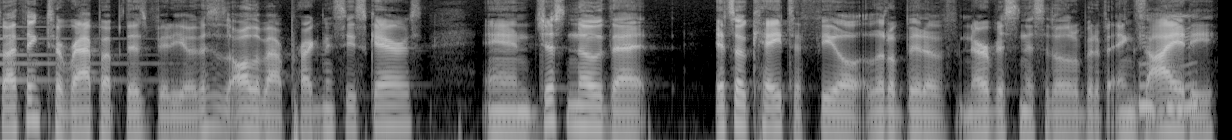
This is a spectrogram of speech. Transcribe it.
So I think to wrap up this video, this is all about pregnancy scares, and just know that it's okay to feel a little bit of nervousness and a little bit of anxiety.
